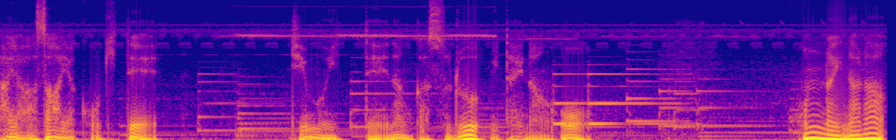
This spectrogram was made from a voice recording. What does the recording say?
早朝早く起きてジム行ってなんかするみたいなのを本来なら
